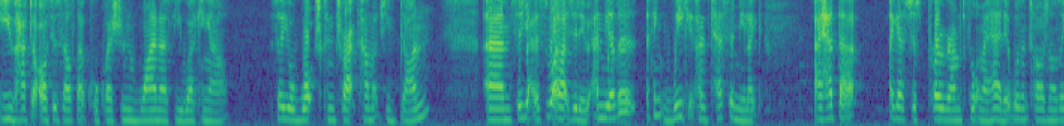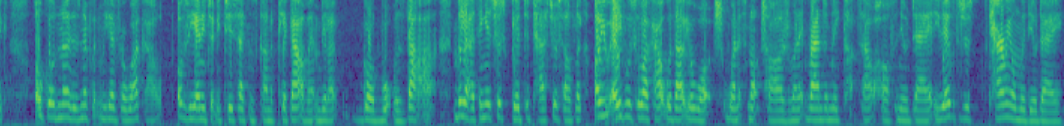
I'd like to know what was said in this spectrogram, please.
you have to ask yourself that core question why on earth are you working out? So your watch can track how much you've done um, so yeah, this is what I like to do. And the other, I think, week it kind of tested me. Like, I had that, I guess, just programmed thought in my head. It wasn't charged, and I was like, oh god, no, there's no point in me going for a workout. Obviously, it only took me two seconds to kind of click out of it and be like, god, what was that? But yeah, I think it's just good to test yourself. Like, are you able to work out without your watch when it's not charged, when it randomly cuts out half in your day? Are you able to just carry on with your day?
